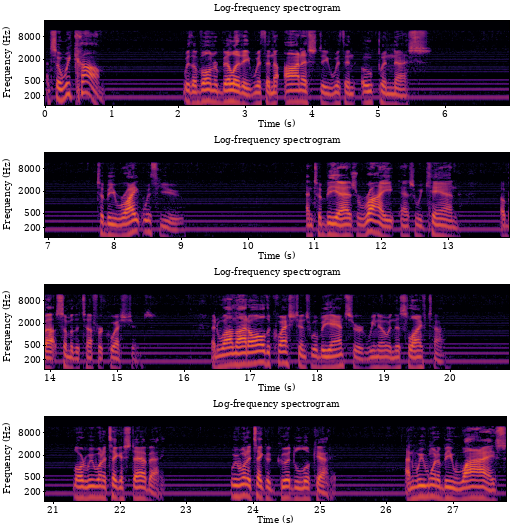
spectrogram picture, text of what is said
And so we come with a vulnerability, with an honesty, with an openness to be right with you and to be as right as we can about some of the tougher questions. And while not all the questions will be answered, we know in this lifetime, Lord, we want to take a stab at it we want to take a good look at it. And we want to be wise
